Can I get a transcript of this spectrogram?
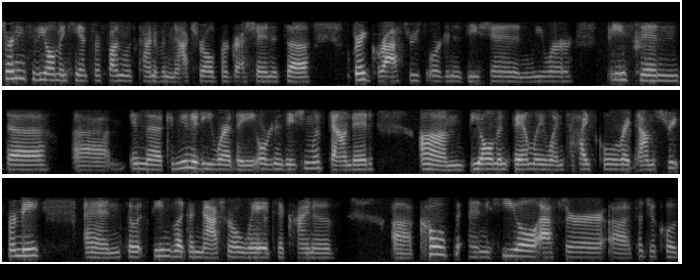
turning to the Ulman Cancer Fund was kind of a natural progression. It's a very grassroots organization, and we were based in the uh, in the community where the organization was founded. Um, the Ulman family went to high school right down the street from me, and so it seemed like a natural way to kind of uh, cope and heal after uh, such a close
